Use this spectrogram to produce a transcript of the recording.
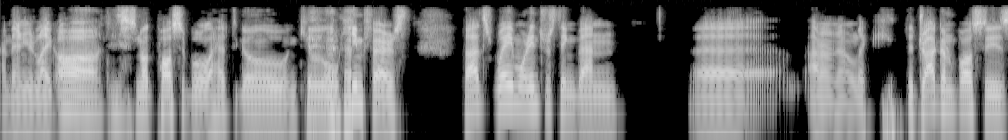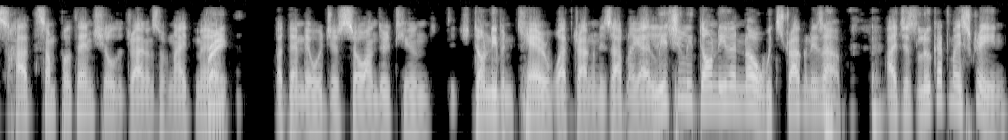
And then you're like oh this is not possible. I have to go and kill him first. That's way more interesting than uh I don't know, like the dragon bosses had some potential, the dragons of nightmare, Right. But then they were just so undertuned that you don't even care what dragon is up. Like I literally don't even know which dragon is up. I just look at my screen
